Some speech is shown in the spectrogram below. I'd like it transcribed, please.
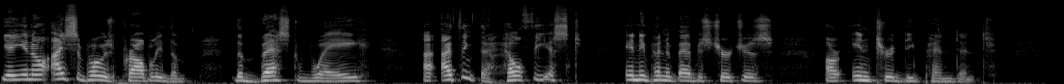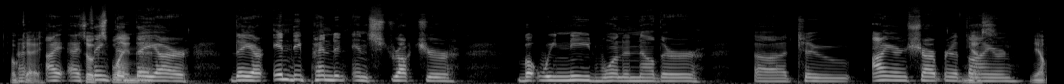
Yeah, you know, I suppose probably the the best way. I, I think the healthiest independent Baptist churches are interdependent. Okay, I, I so think explain that they are they are independent in structure, but we need one another uh, to iron sharpeneth Yes. iron. Yep.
